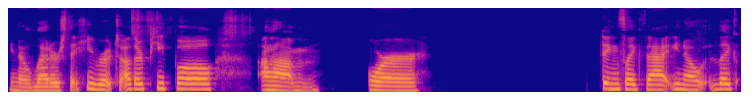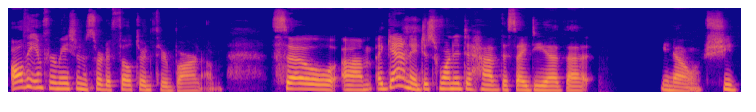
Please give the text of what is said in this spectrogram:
you know, letters that he wrote to other people um, or things like that, you know, like all the information is sort of filtered through Barnum. So, um, again, I just wanted to have this idea that, you know, she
